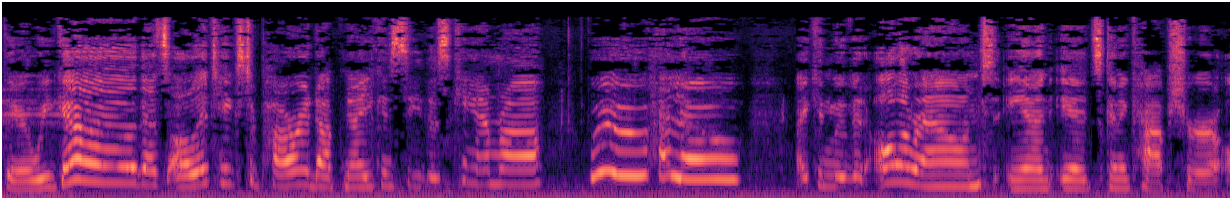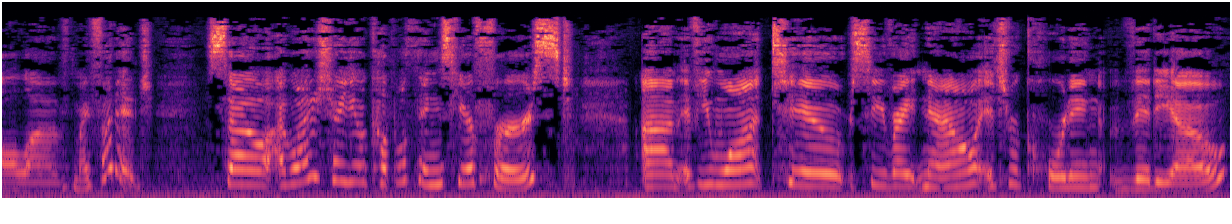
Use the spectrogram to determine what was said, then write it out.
there we go. That's all it takes to power it up. Now you can see this camera. Woo, hello. I can move it all around and it's gonna capture all of my footage. So I wanna show you a couple things here first. Um, if you want to see right now, it's recording video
